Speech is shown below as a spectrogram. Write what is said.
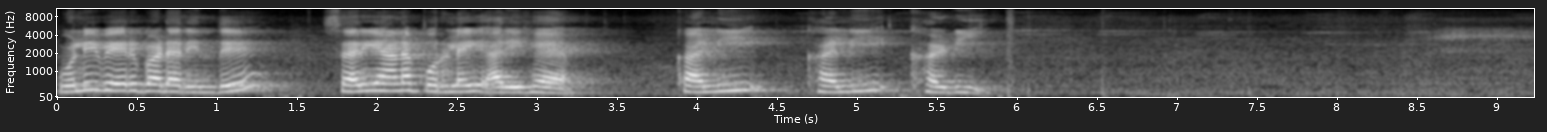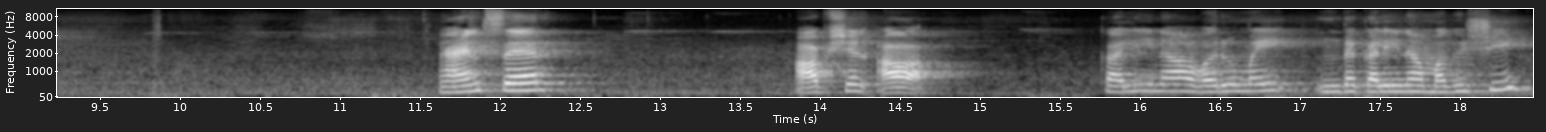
ஒளி வேறுபாடு அறிந்து சரியான பொருளை அறிக. களி களி கழி ஆன்சர் ஆப்ஷன் ஆ கலீனா வறுமை இந்த கலீனா மகிழ்ச்சி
